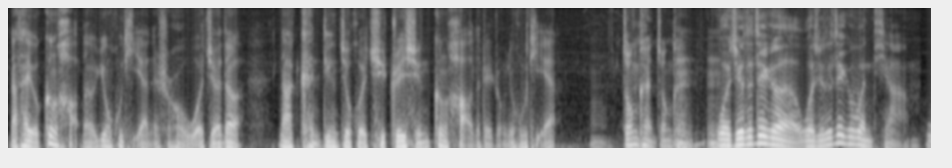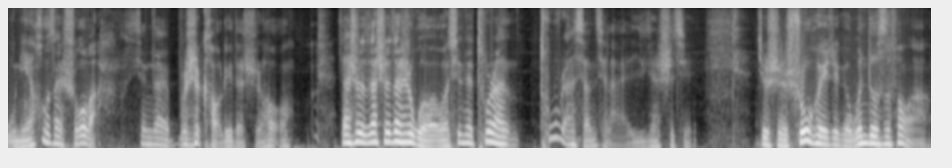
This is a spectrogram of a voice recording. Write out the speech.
那它有更好的用户体验的时候，我觉得那肯定就会去追寻更好的这种用户体验。嗯，中肯中肯嗯，，嗯我觉得这个，我觉得这个问题啊，五年后再说吧。现在不是考虑的时候。但是，但是，但是我我现在突然突然想起来一件事情，就是说回这个 Windows Phone 啊，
